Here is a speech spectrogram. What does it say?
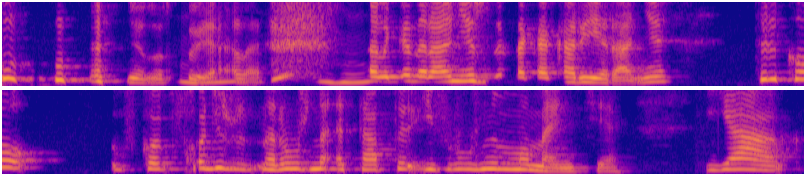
nie żartuję, -hmm. ale, -hmm. ale generalnie, że taka kariera, nie? Tylko wchodzisz na różne etapy i w różnym momencie. Ja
